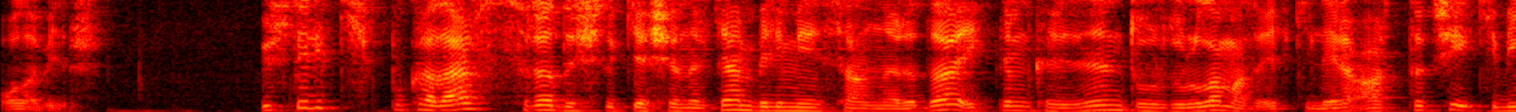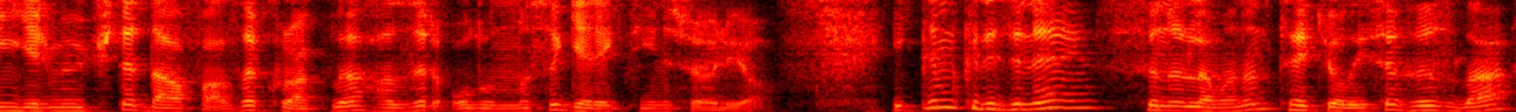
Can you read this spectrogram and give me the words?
olabilir. Üstelik bu kadar sıra dışlık yaşanırken bilim insanları da iklim krizinin durdurulamaz etkileri arttıkça 2023'te daha fazla kuraklığa hazır olunması gerektiğini söylüyor. İklim krizini sınırlamanın tek yolu ise hızla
